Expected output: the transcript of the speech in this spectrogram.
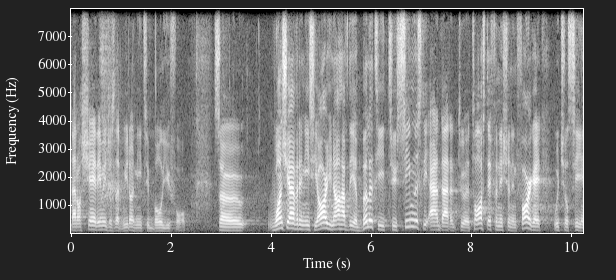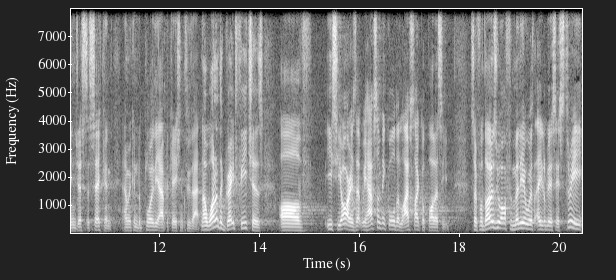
that are shared images that we don't need to bill you for. So once you have it in ECR, you now have the ability to seamlessly add that to a task definition in Fargate, which you'll see in just a second, and we can deploy the application through that. Now, one of the great features of ECR is that we have something called a lifecycle policy. So for those who are familiar with AWS S3,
